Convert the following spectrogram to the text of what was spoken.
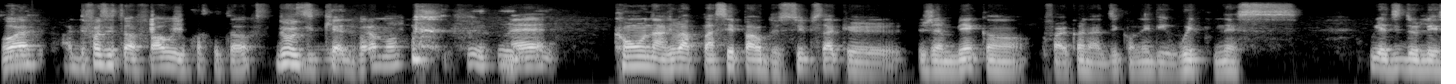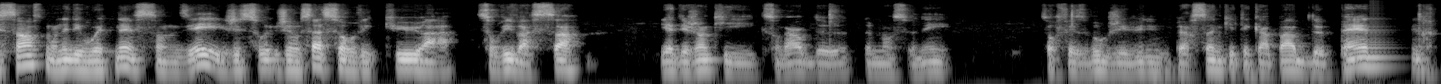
Ouais, des fois c'est tough, ah oui, des fois c'est tough. Nous, on dit quête, vraiment. Mais quand on arrive à passer par-dessus, c'est ça que j'aime bien quand Falcon a dit qu'on est des witness. Oui, il a dit de l'essence, mais on est des witness. On dit, hey, j'ai réussi à, survécu, à survivre à ça. Il y a des gens qui, qui sont capables de, de le mentionner. Sur Facebook, j'ai vu une personne qui était capable de peindre,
